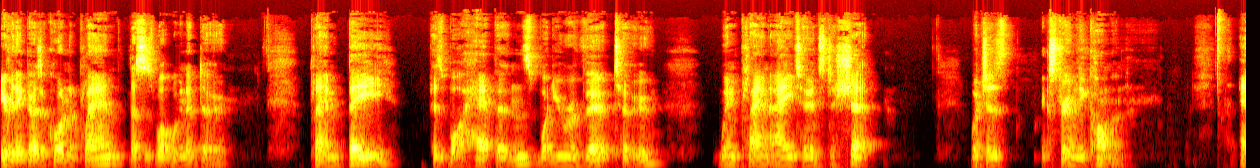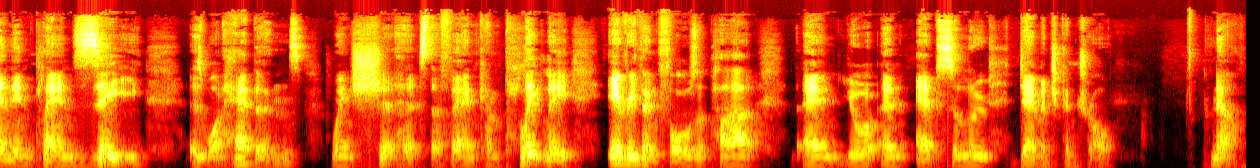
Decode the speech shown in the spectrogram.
everything goes according to plan. This is what we're going to do. Plan B is what happens, what you revert to when plan A turns to shit, which is extremely common. And then plan Z is what happens when shit hits the fan completely, everything falls apart, and you're in absolute damage control. Now,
